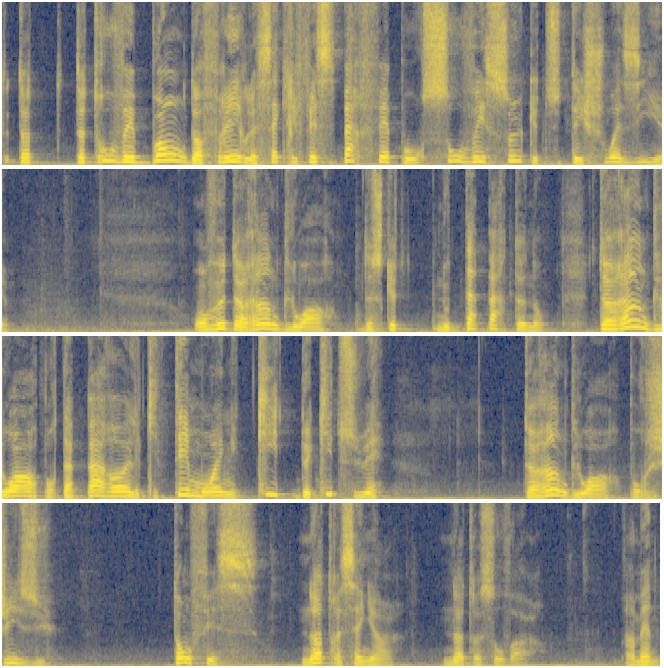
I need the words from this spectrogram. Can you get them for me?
Tu as trouvé bon d'offrir le sacrifice parfait pour sauver ceux que tu t'es choisis. On veut te rendre gloire de ce que nous t'appartenons te rendre gloire pour ta parole qui témoigne de qui tu es. Te rendre gloire pour Jésus, ton Fils, notre Seigneur, notre Sauveur. Amen.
